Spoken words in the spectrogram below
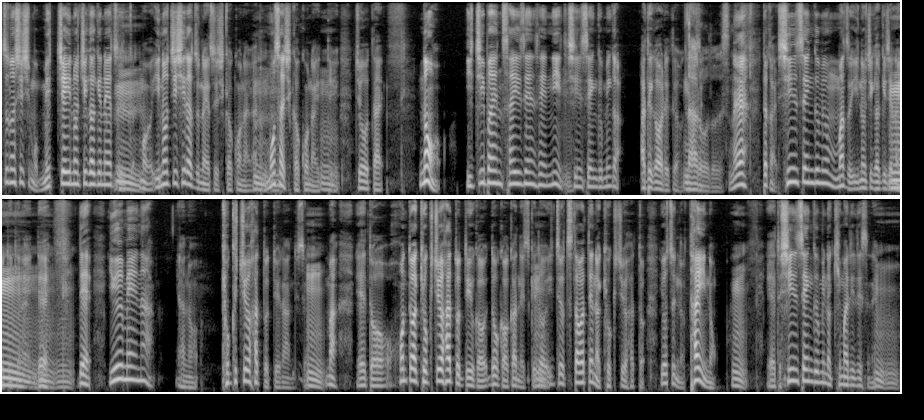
末の志士もめっちゃ命がけのやつ、うん。もう命知らずのやつしか来ない。あのうん。うん猛者しか来ないってういうん状態の一番最前線に新選組があてがわれてるわけですよ。なるほどですね。だから新選組もまず命がけじゃないといけないんで、うんうんで有名なあの局中ハットっていうのがあるんですよ、うん。まあえー、と本当は局中ハットっていうかどうかわかんないですけど、うん。一応伝わってるのは局中ハット。要するにタイの、うん。えー、と新選組の決まりですね、うんうん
